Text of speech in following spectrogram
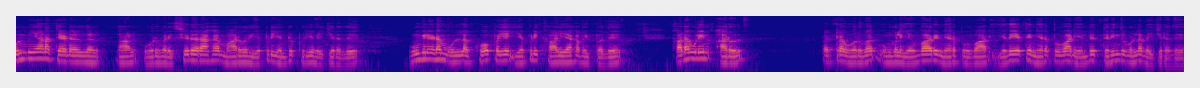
உண்மையான தேடல்கள் தான் ஒருவரை சீடராக மாறுவது எப்படி என்று புரிய வைக்கிறது. உங்களிடம் உள்ள கோப்பையை எப்படி காலியாக வைப்பது? கடவுளின் அருள் பெற்ற ஒருவர் உங்களை எவ்வாறு நிரப்புவார்? இதயத்தை நிரப்புவார் என்று தெரிந்து கொள்ள வைக்கிறது.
